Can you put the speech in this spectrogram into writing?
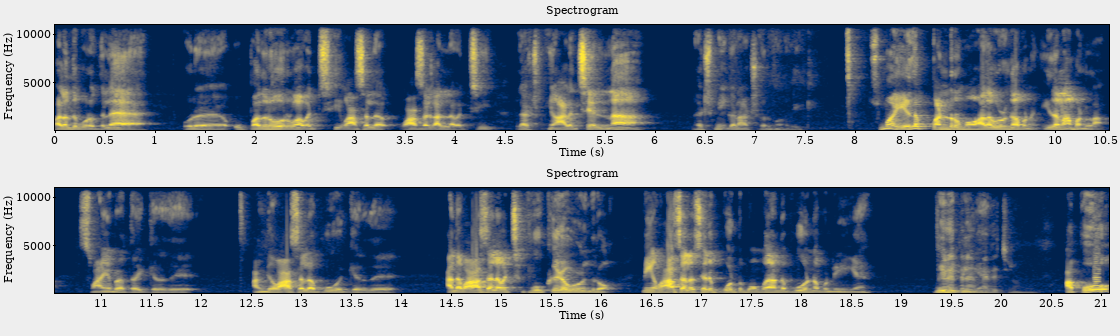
வலதுபுறத்தில் ஒரு பதினோரு ரூபா வச்சு வாசலில் வாசகாலில் வச்சு லக்ஷ்மி அழைச்சேல்னா லக்ஷ்மி கடாட்சம் இருக்கும் அந்த வீட்டில். சும்மா எதை பண்ணுறோமோ அதை ஒழுங்காக பண்ணு. இதெல்லாம் பண்ணலாம். சுவாமி படத்தை வைக்கிறது அங்கே வாசலில் பூ வைக்கிறது. அந்த வாசலை வச்சு பூ கீழே விழுந்துடும் நீங்கள் வாசலில் செருப்பு போட்டு போகும்போது அந்த பூ என்ன பண்ணுவீங்க? மிதிப்பீங்க அப்போது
